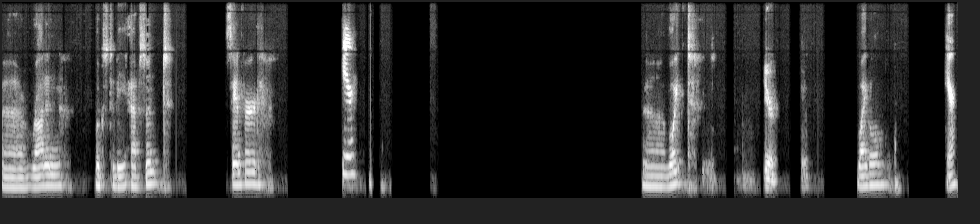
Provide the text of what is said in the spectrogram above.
uh, Rodden looks to be absent. Sanford, Here. uh, Voight, Here, Weigel. Here.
